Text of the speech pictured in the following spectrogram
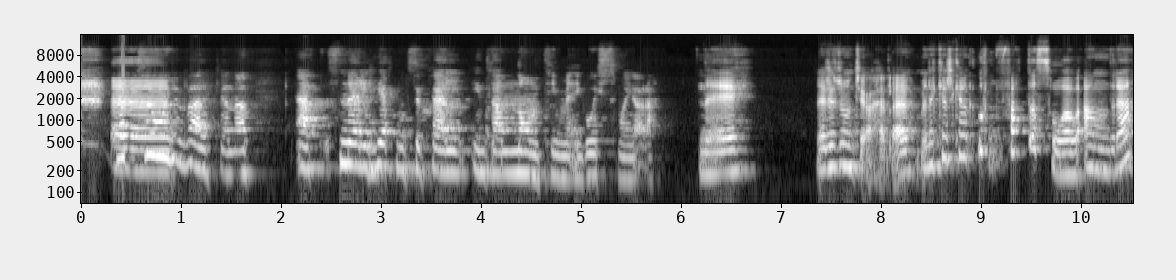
Jag tror Eh, ju verkligen att, att snällhet mot sig själv inte har någonting med egoism att göra. nej, nej, det tror inte jag heller. Men det kanske kan uppfattas så av andra.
